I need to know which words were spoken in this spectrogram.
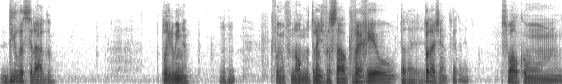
dilacerado pela heroína. Uhum. Que foi um fenómeno transversal que varreu toda, toda a gente. Exatamente. Pessoal com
